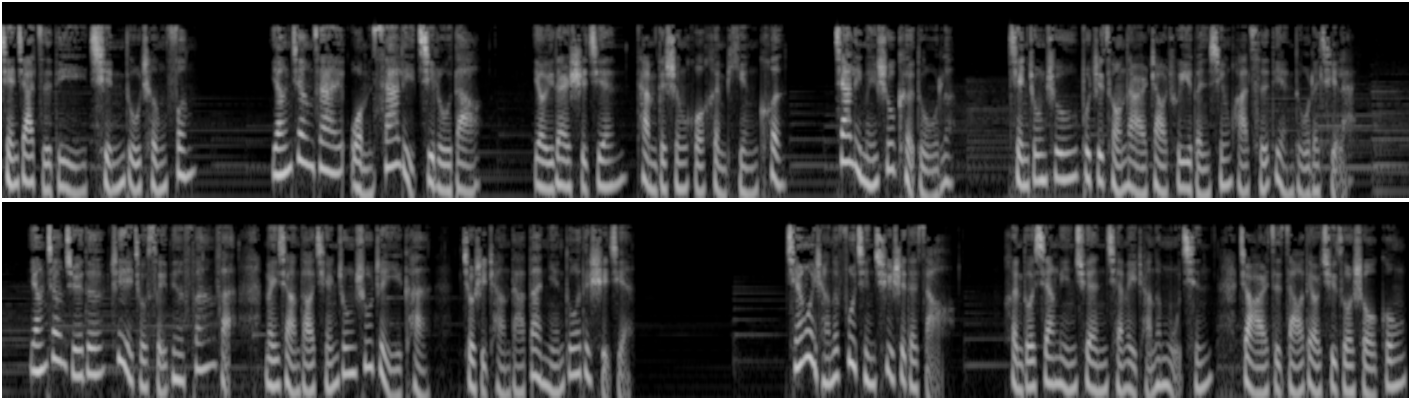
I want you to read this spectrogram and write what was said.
钱家子弟勤读成风。杨绛在《我们仨》里记录到，有一段时间，他们的生活很贫困，家里没书可读了。钱钟书不知从哪儿找出一本新华词典，读了起来。杨绛觉得这也就随便翻翻，没想到钱钟书这一看就是长达半年多的时间。钱伟长的父亲去世的早，很多乡邻劝钱伟长的母亲叫儿子早点去做手工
